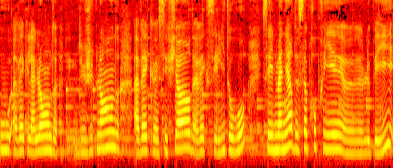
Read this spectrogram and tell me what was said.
ou avec la lande du Jutland, avec euh, ses fjords, avec ses littoraux. C'est une manière de s'approprier le pays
